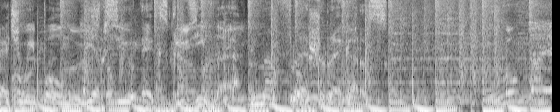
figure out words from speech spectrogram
скачивай полную версию эксклюзивно на Fresh Records. Лунная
